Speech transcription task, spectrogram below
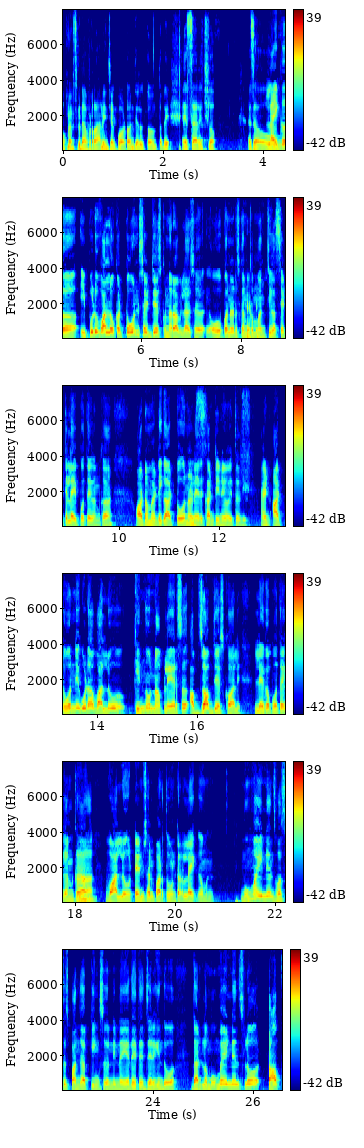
ఓపెనర్స్ కూడా అప్పుడు రాణించకపోవడం జరుగుతూ ఉంటుంది ఎస్ఆర్హెచ్లో సో లైక్ ఇప్పుడు వాళ్ళు ఒక టోన్ సెట్ చేసుకున్నారు అభిలాష్. ఓపెనర్స్ కనుక మంచిగా సెటిల్ అయిపోతే కనుక ఆటోమేటిక్గా ఆ టోన్ అనేది కంటిన్యూ అవుతుంది. అండ్ ఆ టోన్ని కూడా వాళ్ళు కింద ఉన్న ప్లేయర్స్ అబ్జార్బ్ చేసుకోవాలి. లేకపోతే కనుక వాళ్ళు టెన్షన్ పడుతూ ఉంటారు. Like Mumbai Indians versus Punjab Kings నిన్న ఏదైతే జరిగిందో దాంట్లో ముంబై ఇండియన్స్లో top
